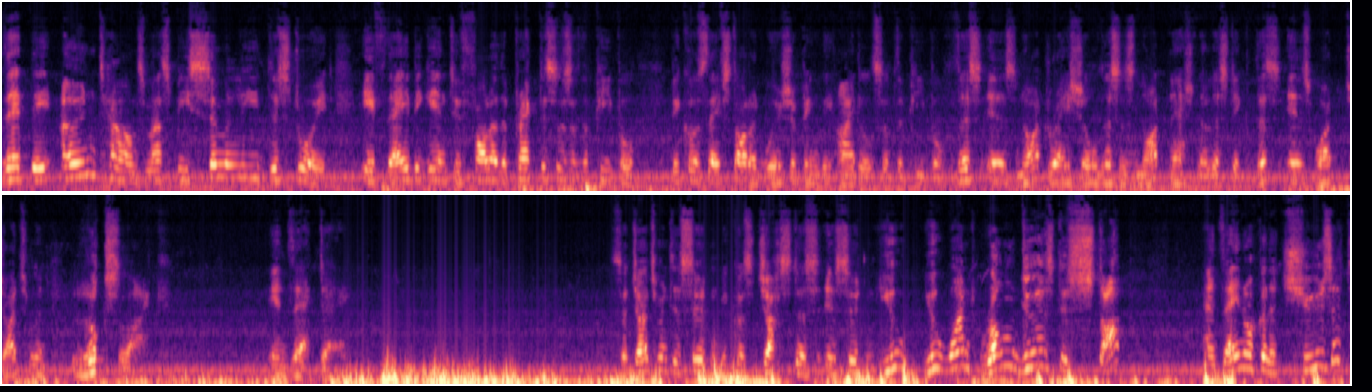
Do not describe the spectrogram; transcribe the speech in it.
that their own towns must be similarly destroyed if they begin to follow the practices of the people because they've started worshipping the idols of the people. This is not racial, this is not nationalistic, this is what judgment looks like in that day. So judgment is certain because justice is certain. You you want wrongdoers to stop and they're not going to choose it?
